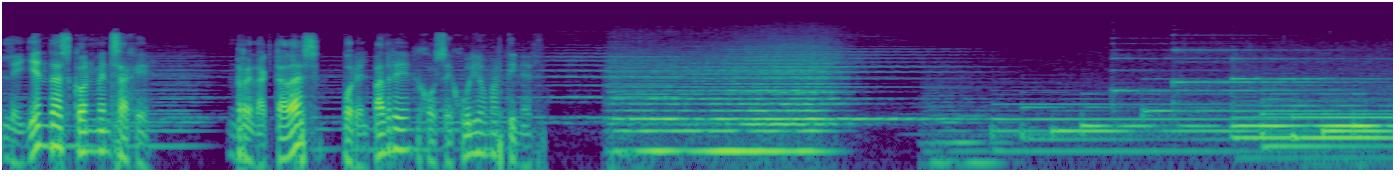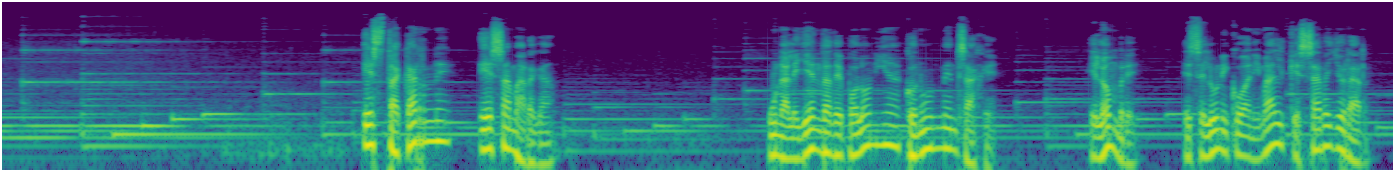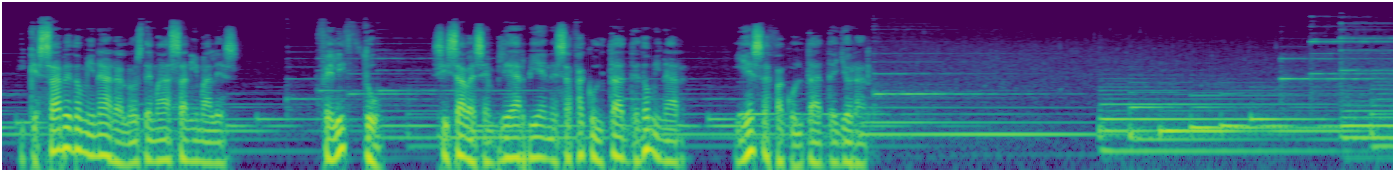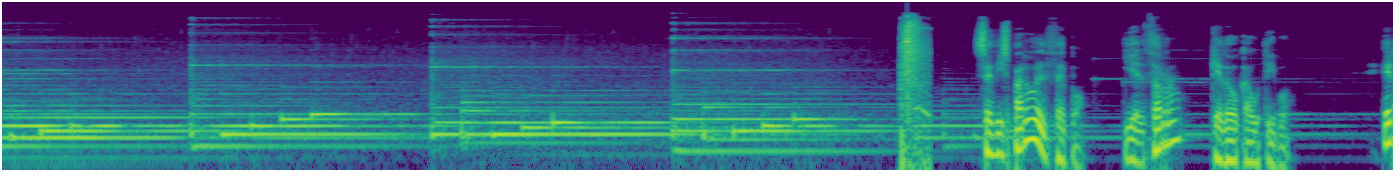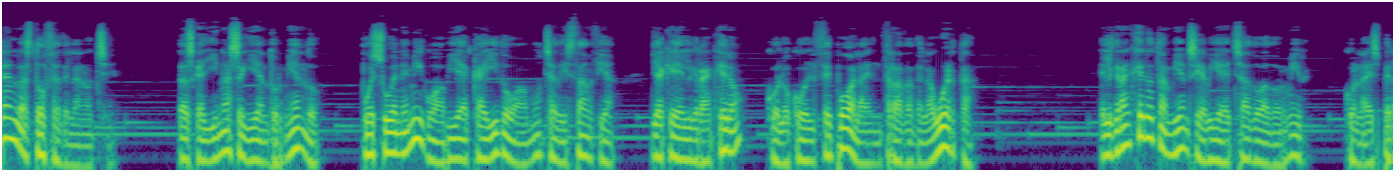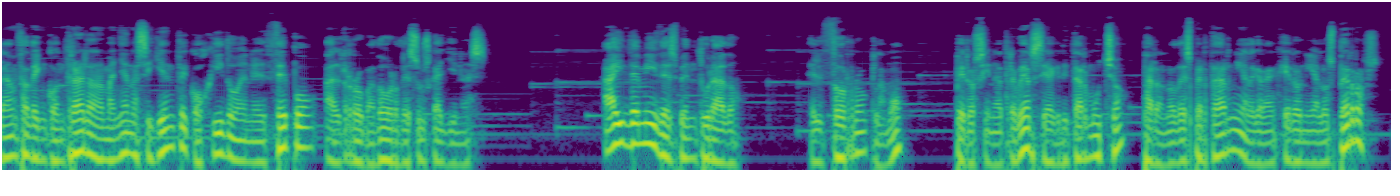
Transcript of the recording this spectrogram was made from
Leyendas con mensaje. Redactadas por el padre José Julio Martínez. Esta carne es amarga. Una leyenda de Polonia con un mensaje. El hombre es el único animal que sabe llorar y que sabe dominar a los demás animales. Feliz tú si sabes emplear bien esa facultad de dominar y esa facultad de llorar. Se disparó el cepo y el zorro quedó cautivo. Eran las doce de la noche. Las gallinas seguían durmiendo, pues su enemigo había caído a mucha distancia, ya que el granjero colocó el cepo a la entrada de la huerta. El granjero también se había echado a dormir, con la esperanza de encontrar a la mañana siguiente cogido en el cepo al robador de sus gallinas. ¡Ay de mí, desventurado! El zorro clamó, pero sin atreverse a gritar mucho para no despertar ni al granjero ni a los perros.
